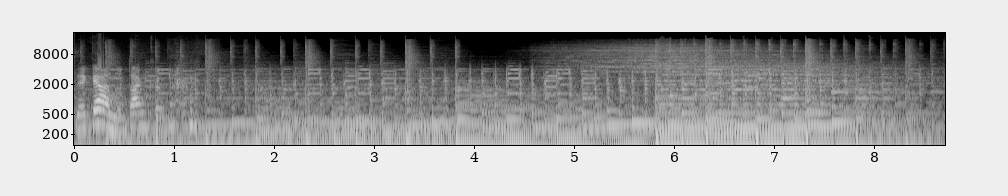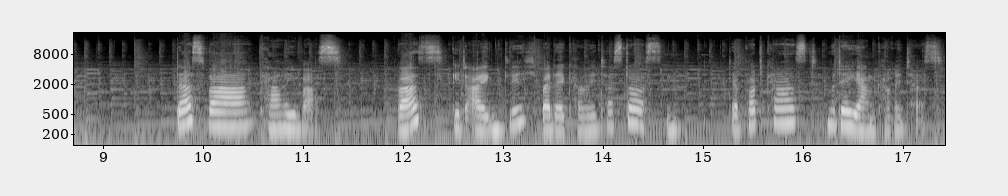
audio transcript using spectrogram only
Sehr gerne, danke. Das war Cari Was. Was geht eigentlich bei der Caritas Dorsten? Der Podcast mit der Young Caritas.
